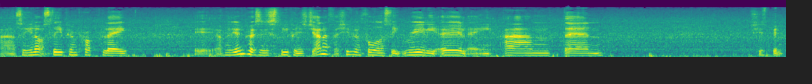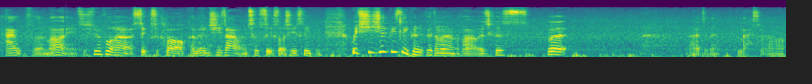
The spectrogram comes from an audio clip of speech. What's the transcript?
Uh, so you're not sleeping properly. I mean, the only person who's sleeping is Jennifer. She's been falling asleep really early and then she's been out for the night. So she's been falling out at six o'clock and then she's out until six o'clock she's sleeping. Which she should be sleeping a good amount of hours because, but, I don't know, bless her heart.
